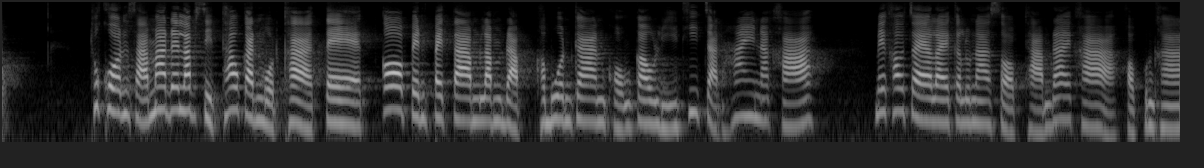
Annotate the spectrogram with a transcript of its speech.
1339 ทุกคนสามารถได้รับสิทธิ์เท่ากันหมดค่ะ แต่ก็เป็นไปตามลำดับขบวนการของเกาหลีที่จัดให้นะคะ ไม่เข้าใจอะไรกรุณาสอบถามได้ค่ะ ขอบคุณค่ะ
